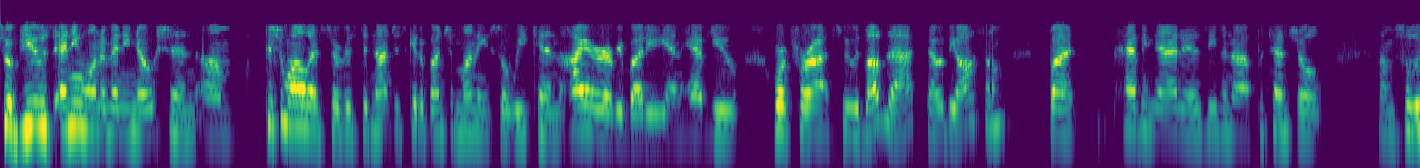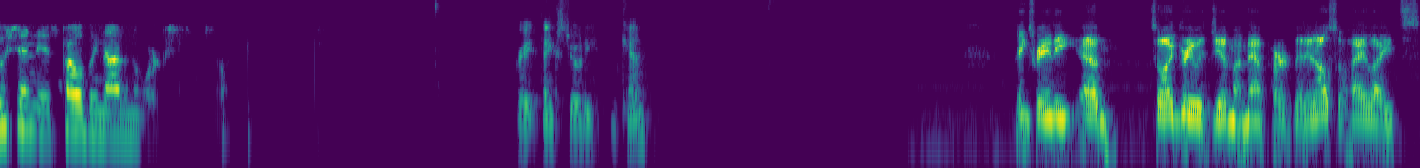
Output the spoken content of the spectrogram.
to abuse anyone of any notion, um, Fish and Wildlife Service did not just get a bunch of money so we can hire everybody and have you work for us. We would love that. That would be awesome. But having that as even a potential um, solution is probably not in the works. So. Great. Thanks, Jody. Ken? Thanks, Randy. Um, so I agree with Jim on that part, but it also highlights,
